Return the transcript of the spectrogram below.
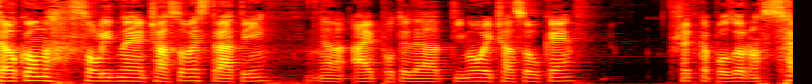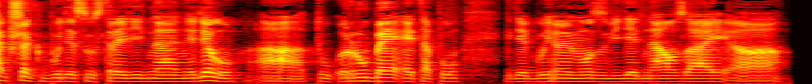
celkom solidné časové straty aj po teda tímovej časovke. Všetka pozornosť sa však bude sústrediť na nedelu a tú rubé etapu, kde budeme môcť vidieť naozaj uh,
